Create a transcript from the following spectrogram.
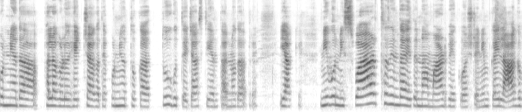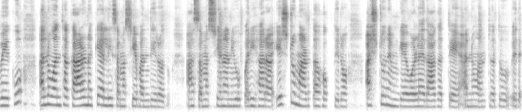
ಪುಣ್ಯದ ಫಲಗಳು ಹೆಚ್ಚಾಗತ್ತೆ. ಪುಣ್ಯೋತ್ತುಕ ತೂಗುತ್ತೆ ಜಾಸ್ತಿ ಅಂತ ಅನ್ನೋದಾದರೆ ಯಾಕೆ? ನೀವು ನಿಸ್ವಾರ್ಥದಿಂದ ಇದನ್ನ ಮಾಡಬೇಕು ಅಷ್ಟೇ. ನಿಮ್ಮ ಕೈಲಿ ಆಗಬೇಕು ಅನ್ನುವಂಥ ಕಾರಣಕ್ಕೆ ಅಲ್ಲಿ ಸಮಸ್ಯೆ ಬಂದಿರೋದು. ಆ ಸಮಸ್ಯೆನ ನೀವು ಪರಿಹಾರ ಎಷ್ಟು ಮಾಡ್ತಾ ಹೋಗ್ತಿರೋ ಅಷ್ಟು ನಿಮಗೆ ಒಳ್ಳೆಯದಾಗತ್ತೆ ಅನ್ನುವಂಥದ್ದು ಇದೆ.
